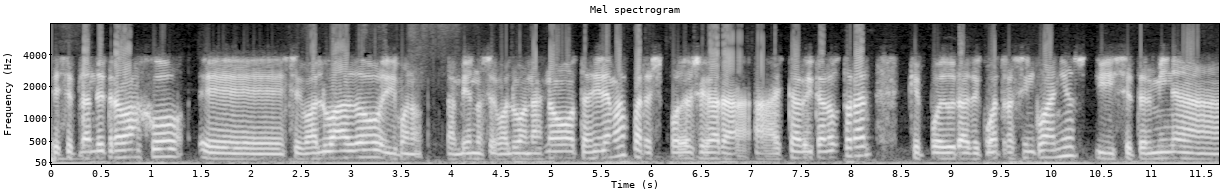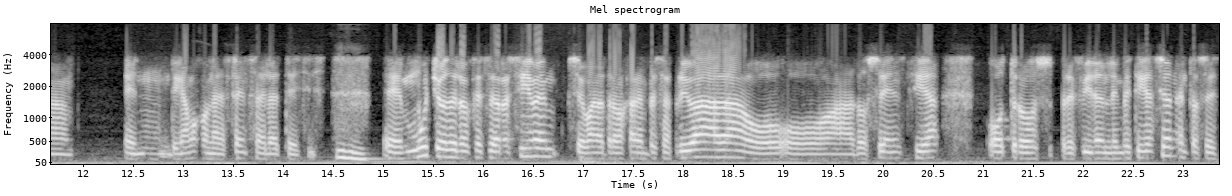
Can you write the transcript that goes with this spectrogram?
Ese plan de trabajo eh, es evaluado y bueno, también nos evalúan las notas y demás para poder llegar a, a esta beca doctoral que puede durar de cuatro a cinco años y se termina en, digamos, con la defensa de la tesis. Eh, muchos de los que se reciben se van a trabajar en empresas privadas o, a docencia, otros prefieren la investigación, entonces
